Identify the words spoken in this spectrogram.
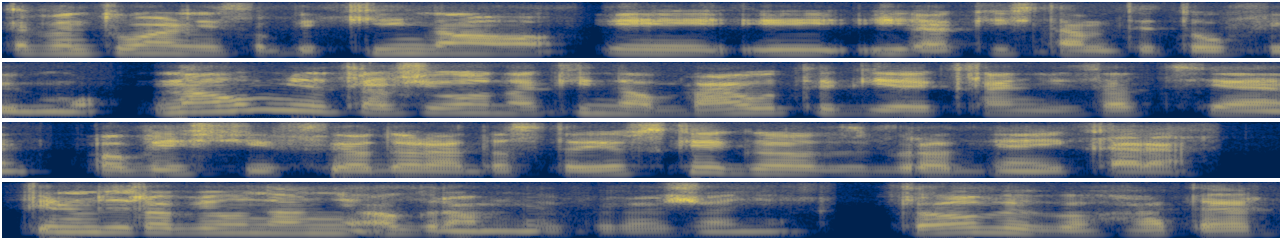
ewentualnie sobie kino i, i, i jakiś tam tytuł filmu. Na u mnie trafiło na kino Bałtyk i ekranizację powieści Fiodora Dostojewskiego Zbrodnia i kara. Film zrobił na mnie ogromne wrażenie. Czołowy bohater,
